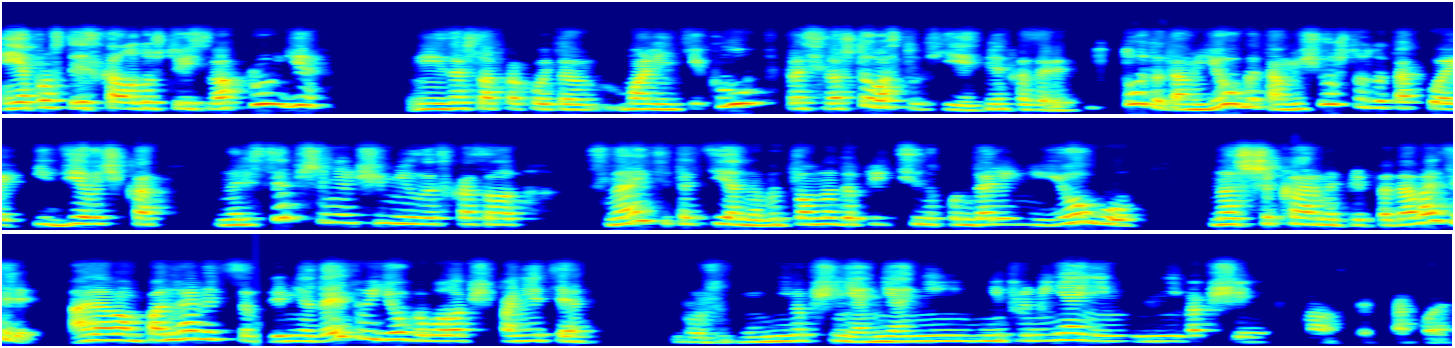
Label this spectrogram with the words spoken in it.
Я просто искала то, что есть в округе, и зашла в какой-то маленький клуб, спросила, что у вас тут есть. Мне сказали, кто-то там йога, там еще что-то такое. И девочка на ресепшене очень милая сказала, знаете, Татьяна, вот вам надо прийти на кундалини-йогу, у нас шикарный преподаватель, она вам понравится. Для меня до этого йога было вообще понятие, боже, не, вообще не, не, не, не про меня, не, не вообще не понимала, что это такое.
